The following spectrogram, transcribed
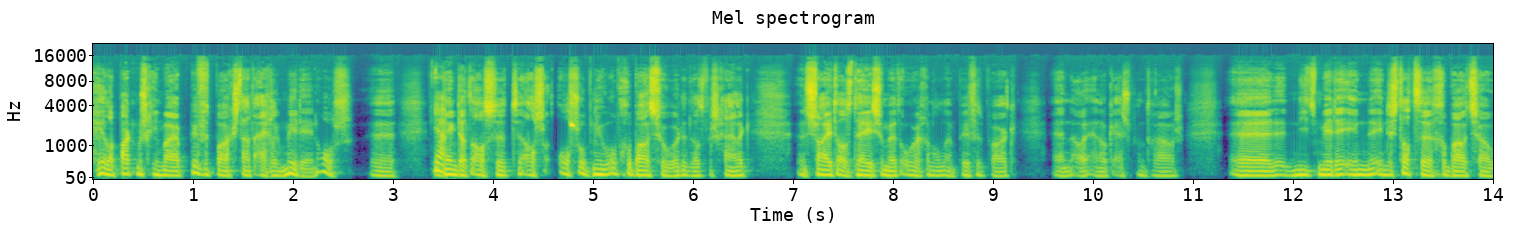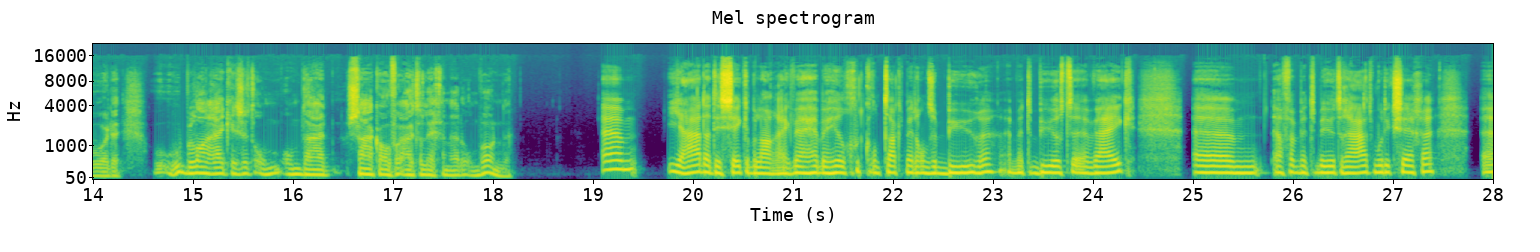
heel apart misschien, maar Pivot Park staat eigenlijk midden in Os. Uh, ik denk dat als het als Os opnieuw opgebouwd zou worden, dat waarschijnlijk een site als deze met Organon en Pivot Park en, en ook Espen trouwens, uh, niet midden in, in de stad uh, gebouwd zou worden. Hoe, hoe, belangrijk is het om, om daar zaken over uit te leggen naar de omwonenden? Um, ja, dat is zeker belangrijk. Wij hebben heel goed contact met onze buren en met de buurtwijk. Um, of met de buurtraad moet ik zeggen. Uh,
